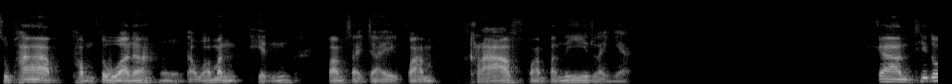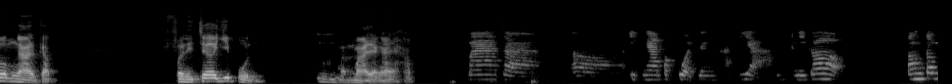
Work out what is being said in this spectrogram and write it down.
สุภาพถ่อมตัวนะเออแต่ว่ามันเห็นความใส่ใจความคราฟต์ความประณีตอะไรเงี้ย การที่ร่วมงานกับเฟอร์นิเจอร์ญี่ปุ่นอืมมันมาอย่างไงครับ มาจากเอ่ออีกงานประกวดหนึ่งค่ะพี่หยาม อันนี้ก็ ต้องต้อง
